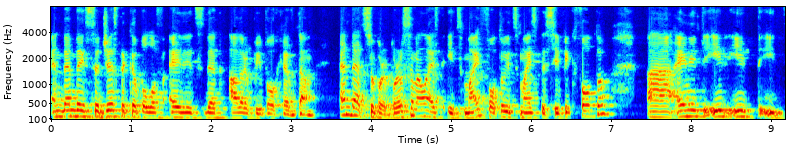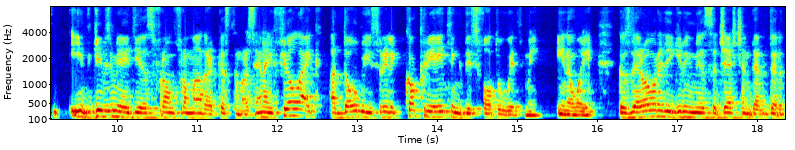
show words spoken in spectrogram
and then they suggest a couple of edits that other people have done. And that's super personalized. It's my photo it's my specific photo uh, and it, it, it, it, it gives me ideas from from other customers. And i feel like adobe is really co-creating this photo with me in a way because they're already giving me a suggestion that they're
